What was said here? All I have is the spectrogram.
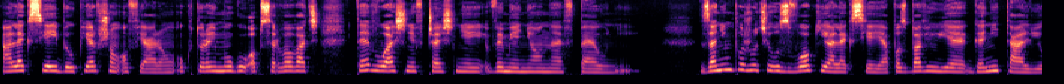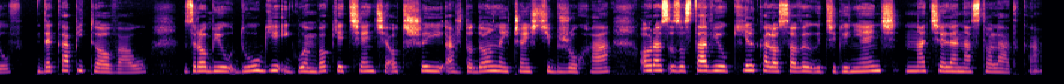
Aleksiej był pierwszą ofiarą, u której mógł obserwować te właśnie wcześniej wymienione w pełni. Zanim porzucił zwłoki Aleksieja, pozbawił je genitaliów, dekapitował, zrobił długie i głębokie cięcie od szyi aż do dolnej części brzucha oraz zostawił kilka losowych dźgnięć na ciele nastolatka.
